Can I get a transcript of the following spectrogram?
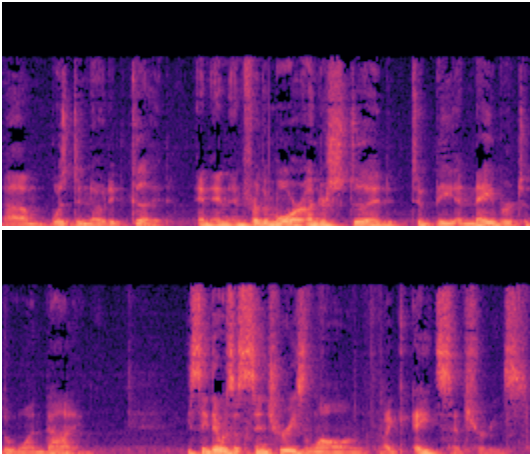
um, was denoted good. And, and, and furthermore, understood to be a neighbor to the one dying. You see, there was a centuries long, like eight centuries,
